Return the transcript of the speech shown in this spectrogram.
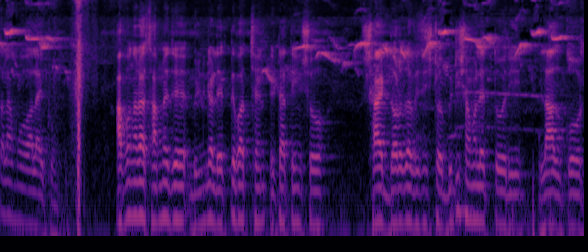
আসসালামু আলাইকুম। আপনারা সামনে যে বিল্ডিংটা দেখতে পাচ্ছেন, এটা তিনশো ষাট দরজা বিশিষ্ট ব্রিটিশ আমলের তৈরি লাল কোট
